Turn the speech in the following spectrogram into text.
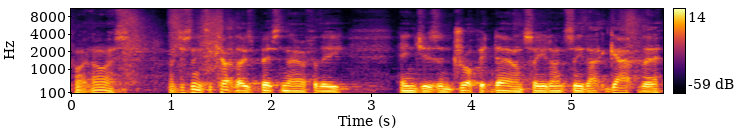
quite nice. I just need to cut those bits now for the hinges and drop it down so you don't see that gap there.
